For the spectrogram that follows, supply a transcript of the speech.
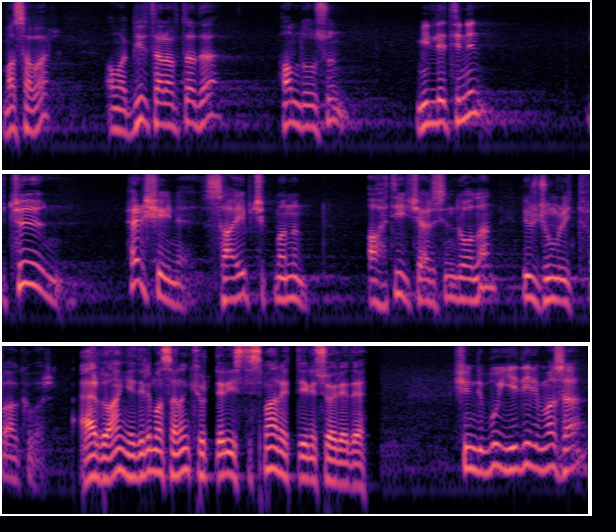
masa var. Ama bir tarafta da hamdolsun milletinin bütün her şeyine sahip çıkmanın ahdi içerisinde olan bir Cumhur İttifakı var. Erdoğan yedili masanın Kürtleri istismar ettiğini söyledi. Şimdi bu yedili masa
